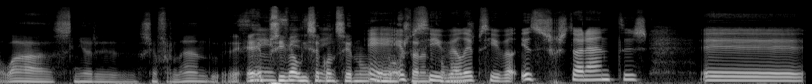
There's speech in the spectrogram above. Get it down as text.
Olá, senhor, senhor Fernando. É, sim, é possível sim, isso sim. acontecer num, é, num é restaurante? É possível, é possível. Esses restaurantes eh,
